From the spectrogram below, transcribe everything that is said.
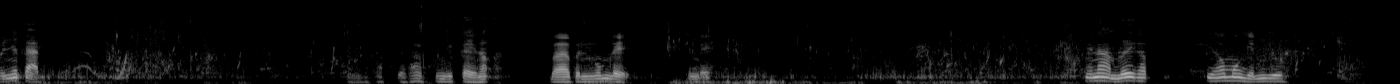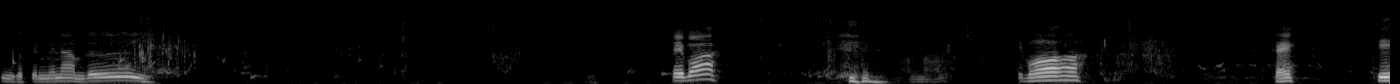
บรรยากาศนี่นะครับเดี๋ยวภาพเป็นไกลๆเนาะบาเป็นงมได้จังไดแม่น้ำเลยครับ ที่เขามองเห็นอยู่ นี่ก็เป็นแม่น้ำเลยได้บ่ได้บ่ใส่พี่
